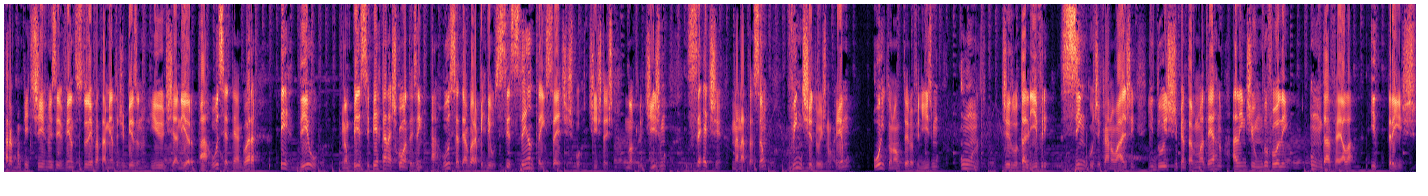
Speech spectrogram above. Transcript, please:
para competir nos eventos do levantamento de peso no Rio de Janeiro. A Rússia até agora perdeu não se perca nas contas, hein? A Rússia até agora perdeu 67 esportistas no atletismo, 7 na natação, 22 no remo, 8 no alterofilismo, 1 de luta livre, 5 de canoagem e 2 de pentágono moderno, além de um do vôlei, um da vela e 3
